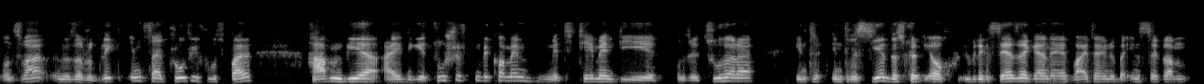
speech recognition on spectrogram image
Und zwar in unserer Rubrik Inside Profi Fußball haben wir einige Zuschriften bekommen mit Themen, die unsere Zuhörer interessieren. Das könnt ihr auch übrigens sehr, sehr gerne weiterhin über Instagram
